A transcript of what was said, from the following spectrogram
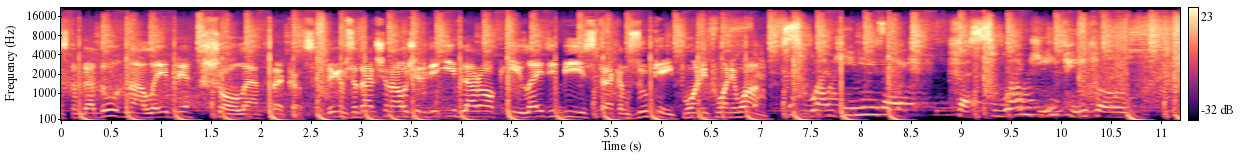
2016 году на лейбле Showland Records. Двигаемся дальше на очереди Ив Ла Рок и Lady B с треком Zuki 2021. Swanky music for swanky people.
